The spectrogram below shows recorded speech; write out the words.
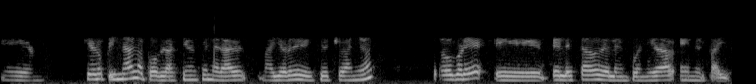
eh, qué opina la población general mayor de 18 años sobre eh, el estado de la impunidad en el país.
